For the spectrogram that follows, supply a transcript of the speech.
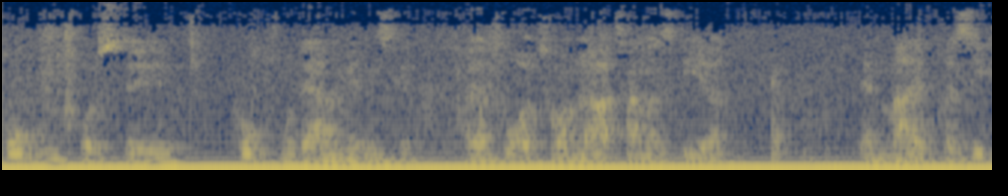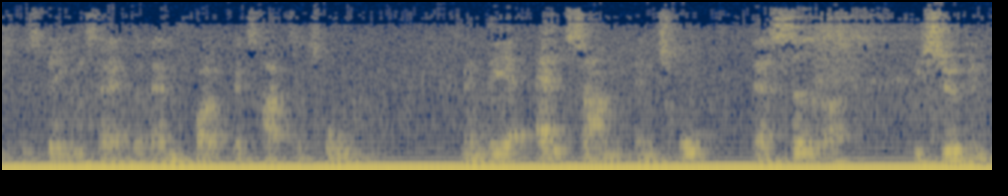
troen hos det postmoderne menneske. Og jeg tror, at Thor Nørretranders giver en meget præcis beskrivelse af, hvordan folk betragter troen. Men det er alt sammen en tro, der sidder i cyklen.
